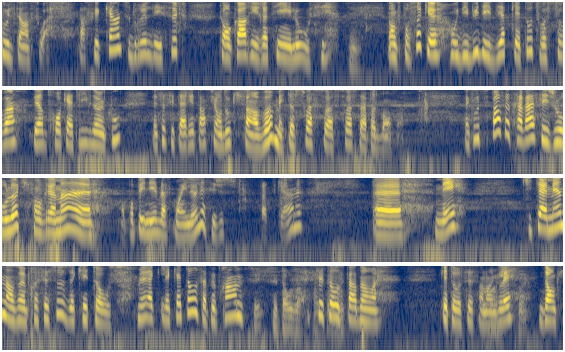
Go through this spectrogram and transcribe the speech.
tout le temps soif. Parce que quand tu brûles des sucres, ton corps, il retient l'eau aussi. Donc, c'est pour ça qu'au début des diètes keto, tu vas souvent perdre 3-4 livres d'un coup. Mais ça, c'est ta rétention d'eau qui s'en va, mais tu as soif, soif, soif, ça n'a pas de bon sens. Fait faut que tu passes à travers ces jours-là qui sont vraiment... euh, sont pas pénibles à ce point-là, là, c'est juste fatigant. là. Euh, mais qui t'amènent dans un processus de kétose. Mais la, la kétose, ça peut prendre... C'est cétose Cétose, pardon, ouais. Kétosis en Ouais, anglais. ouais. Donc,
